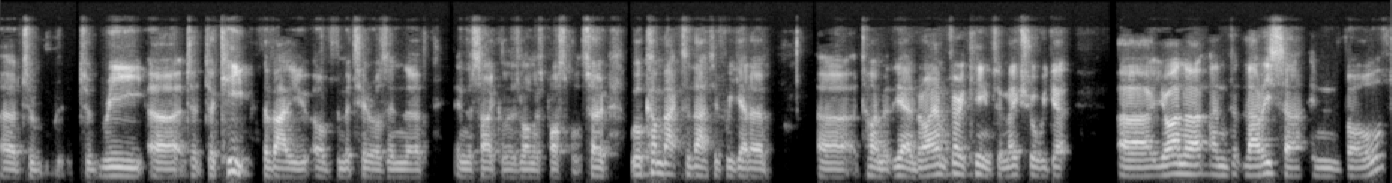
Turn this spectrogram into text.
to to re to, to keep the value of the materials in the in the cycle as long as possible? So we'll come back to that if we get a uh, time at the end. But I am very keen to make sure we get uh, Joanna and Larissa involved,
